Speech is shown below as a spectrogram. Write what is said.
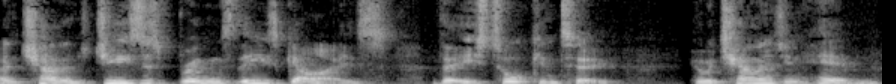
and challenge, Jesus brings these guys that he's talking to, who are challenging him,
